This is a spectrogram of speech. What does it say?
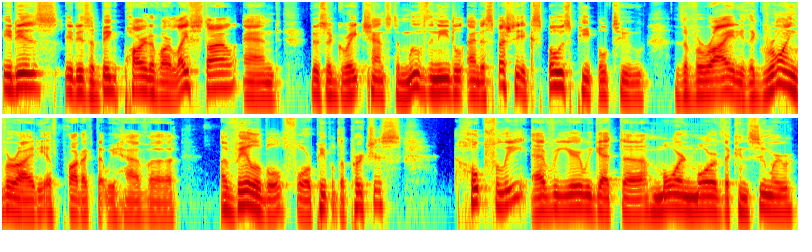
it is it is a big part of our lifestyle, and there's a great chance to move the needle and especially expose people to the variety, the growing variety of product that we have uh, available for people to purchase. Hopefully, every year we get uh, more and more of the consumer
